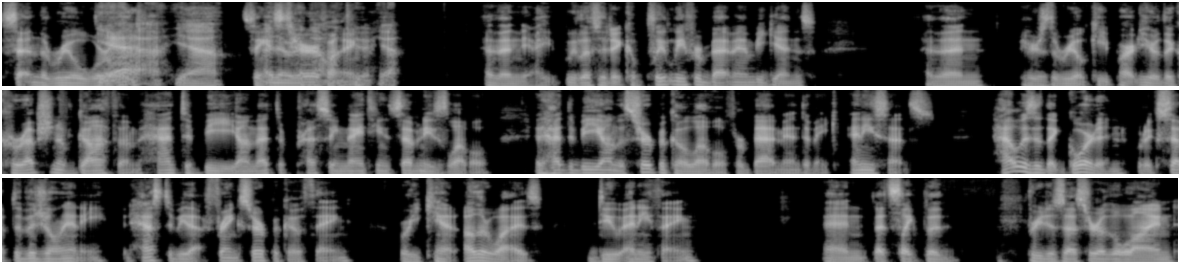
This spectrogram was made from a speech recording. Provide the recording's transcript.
set in the real world yeah yeah saying it's noted that one terrifying yeah and then yeah, we lifted it completely from Batman Begins. And then here's the real key part here. The corruption of Gotham had to be on that depressing 1970s level. It had to be on the Serpico level for Batman to make any sense. How is it that Gordon would accept a vigilante? It has to be that Frank Serpico thing where he can't otherwise do anything. And that's like the predecessor of the line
